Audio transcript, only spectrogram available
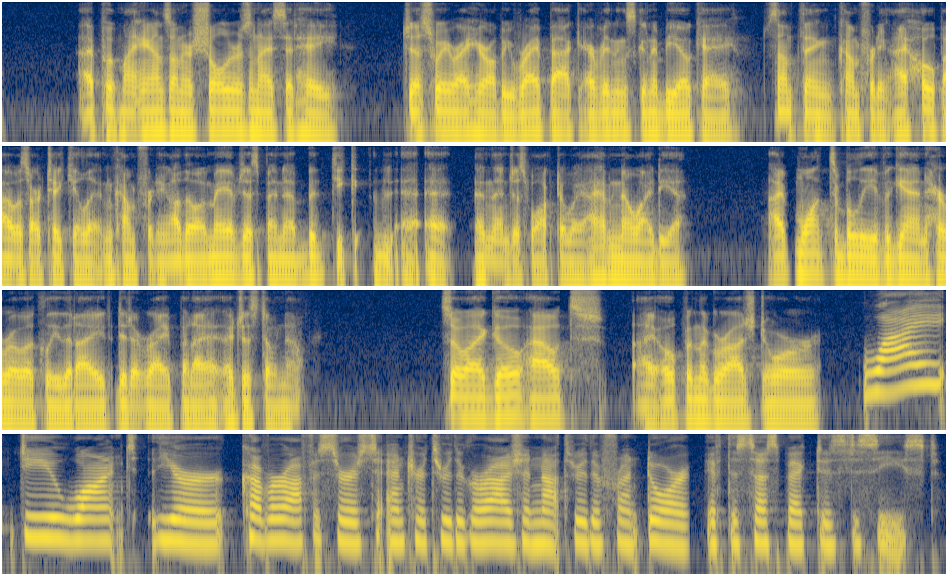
I put my hands on her shoulders and I said, Hey, Just wait right here. I'll be right back. Everything's going to be okay. Something comforting. I hope I was articulate and comforting, although it may have just been a uh, uh, and then just walked away. I have no idea. I want to believe again heroically that I did it right, but I, I just don't know. So I go out, I open the garage door. Why do you want your cover officers to enter through the garage and not through the front door if the suspect is deceased?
